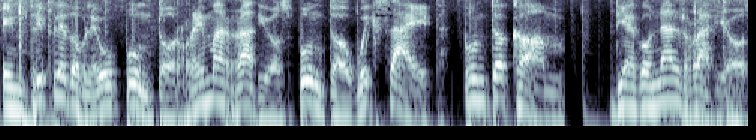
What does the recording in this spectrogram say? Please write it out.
en www.remaradios.wixsite.com Diagonal Radios.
